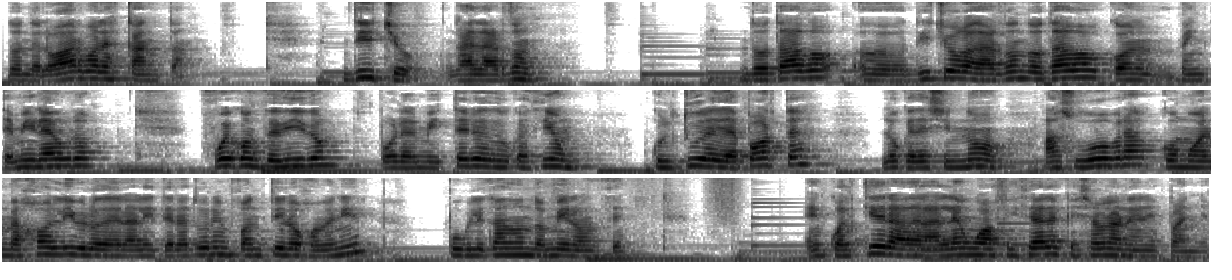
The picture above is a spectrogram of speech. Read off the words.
donde los árboles cantan. Dicho galardón, dotado, eh, dicho galardón dotado con 20.000 euros, fue concedido por el Ministerio de Educación, Cultura y Deportes lo que designó a su obra como el mejor libro de la literatura infantil o juvenil publicado en 2011, en cualquiera de las lenguas oficiales que se hablan en España.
